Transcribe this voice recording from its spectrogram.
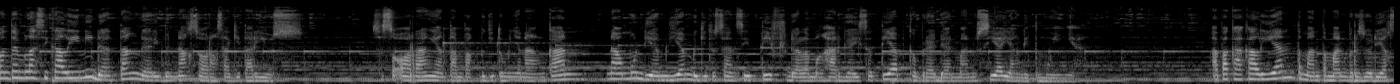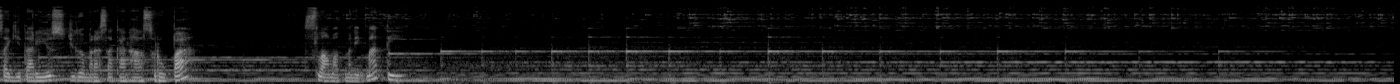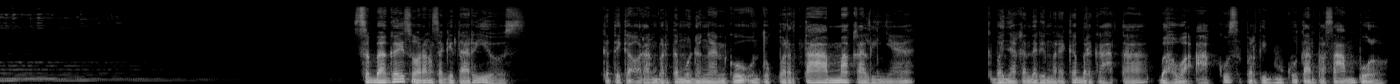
Kontemplasi kali ini datang dari benak seorang Sagitarius. Seseorang yang tampak begitu menyenangkan, namun diam-diam begitu sensitif dalam menghargai setiap keberadaan manusia yang ditemuinya. Apakah kalian, teman-teman berzodiak Sagitarius, juga merasakan hal serupa? Selamat menikmati. Sebagai seorang Sagitarius, ketika orang bertemu denganku untuk pertama kalinya, kebanyakan dari mereka berkata bahwa aku seperti buku tanpa sampul.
